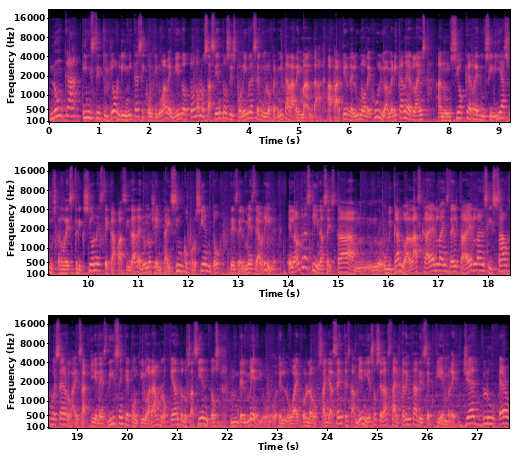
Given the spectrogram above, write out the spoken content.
nunca instituyó límites y continúa vendiendo todos los asientos disponibles según lo permita la demanda. A partir del 1 de julio, American Airlines anunció que reduciría sus restricciones de capacidad en un 85% desde el mes de abril. En la otra esquina se está mm, ubicando Alaska Airlines, Delta Airlines y Southwest Airlines, a quienes dicen que continuarán bloqueando los asientos mm, del medio, o los adyacentes también, y eso será hasta el 30 de septiembre. JetBlue Airways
